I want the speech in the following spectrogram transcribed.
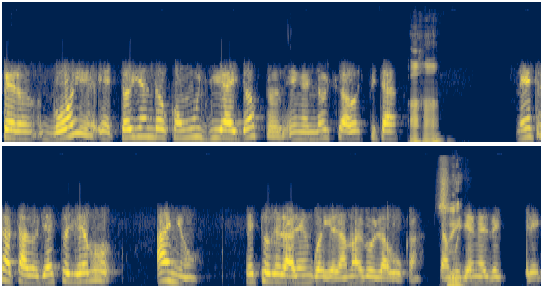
Pero voy, estoy yendo con un GI doctor en el Northside Hospital. Ajá me he tratado, ya esto llevo años, esto de la lengua y el amargo en la boca. Estamos ya en el 23.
